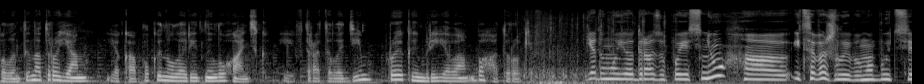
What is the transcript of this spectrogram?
Валентина Троян, яка покинула рідний Луганськ і втратила дім, про який мріяла багато років. Я думаю, одразу поясню, і це важливо, мабуть,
